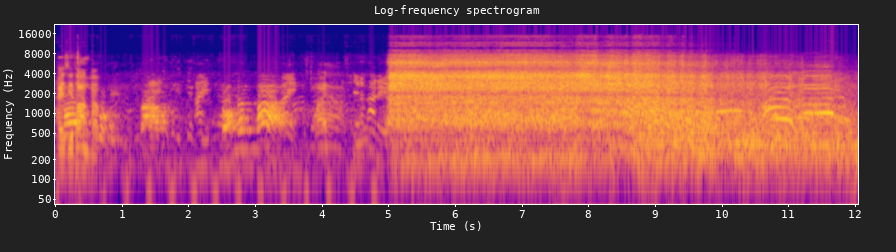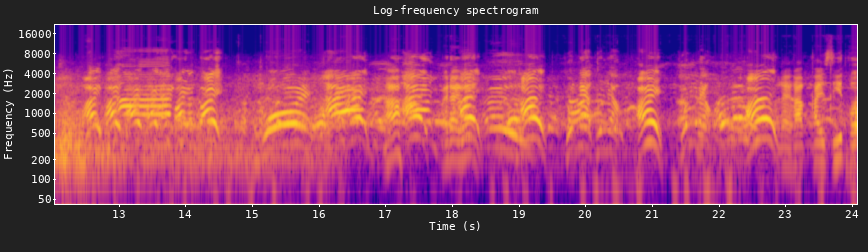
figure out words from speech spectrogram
ไทยสีทองครับสามสองหนึ่งป้าไปไปไปไปไปไปโอ้ยไปอะไปได้เลยไปชุดแล้วชุดแล้วไปชุดแล้วไปไปได้ครับไทยสีทอ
